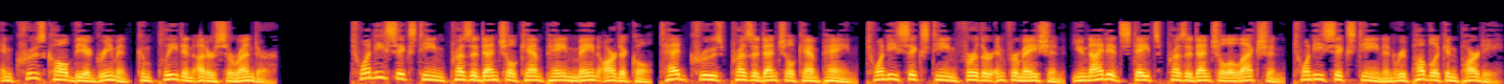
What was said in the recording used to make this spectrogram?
and Cruz called the agreement complete and utter surrender. 2016 Presidential Campaign Main article, Ted Cruz Presidential Campaign, 2016 Further information, United States presidential election, 2016 and Republican Party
